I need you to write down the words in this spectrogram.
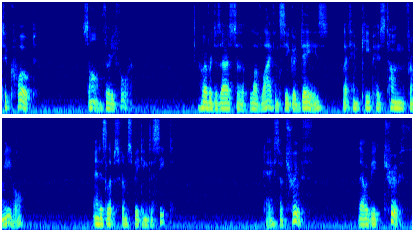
to quote Psalm 34 Whoever desires to love life and see good days, let him keep his tongue from evil and his lips from speaking deceit. Okay, so truth. That would be truth.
